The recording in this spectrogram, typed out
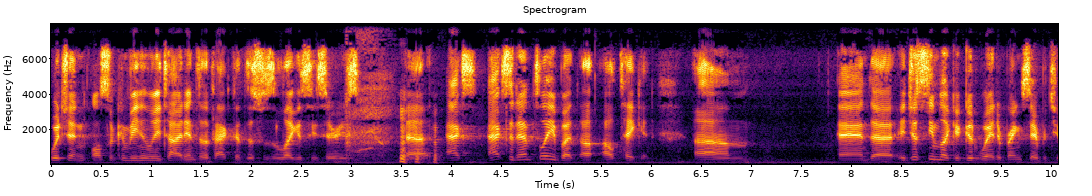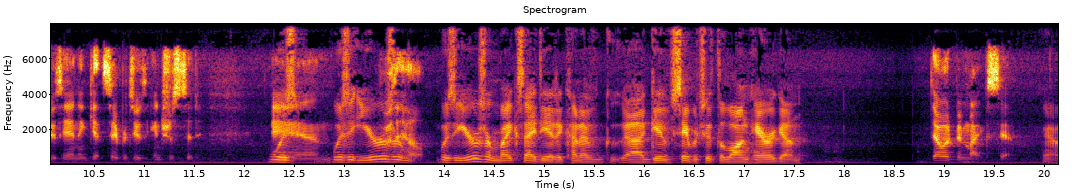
which and also conveniently tied into the fact that this was a legacy series, uh, ac- accidentally, but uh, I'll take it. Um, and uh, it just seemed like a good way to bring Sabretooth in and get Sabretooth interested. Was And was it yours or was it yours or Mike's idea to kind of uh, give Sabretooth the long hair again? That would have been Mike's, yeah. Yeah,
